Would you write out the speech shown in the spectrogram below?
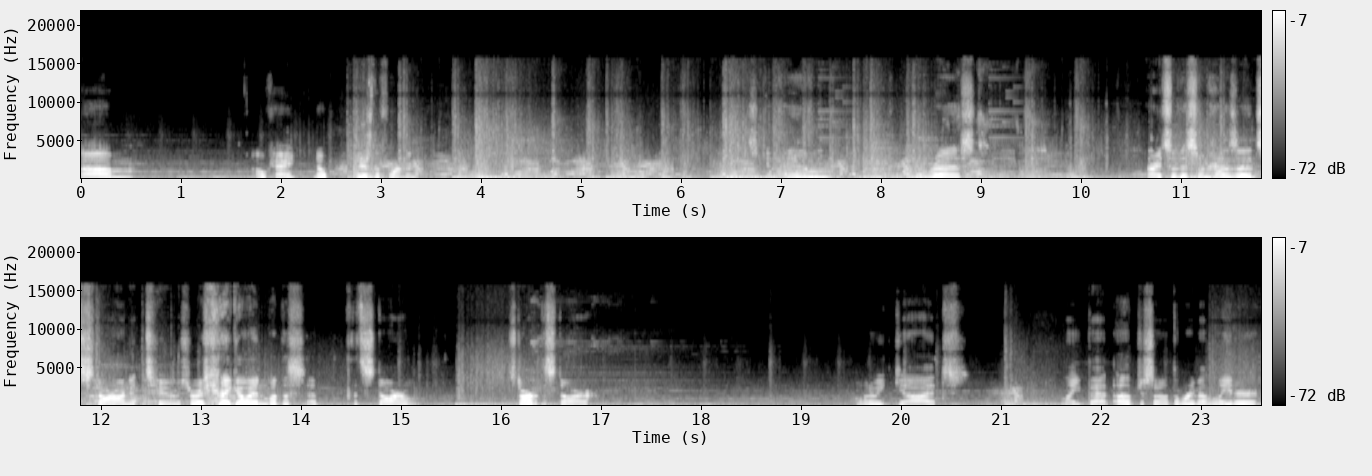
Um, okay. Nope, there's the foreman. Let's get him. Get rest. Alright, so this one has a star on it too, so we're just gonna go ahead and put uh, the star, start with the star. What do we got? light that up just so I don't have to worry about later.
